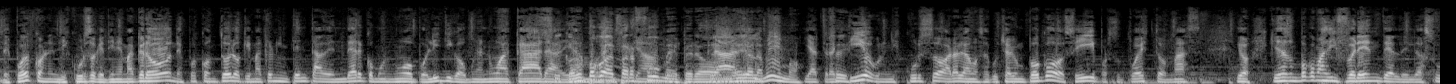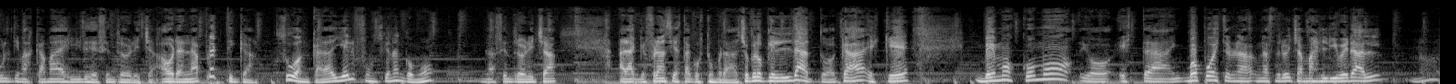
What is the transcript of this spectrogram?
Después con el discurso que tiene Macron, después con todo lo que Macron intenta vender como un nuevo político, como una nueva cara. Sí, con un poco de perfume, pero medio lo mismo. Y atractivo, con un discurso, ahora lo vamos a escuchar un poco, sí, por supuesto, más, digo, quizás un poco más diferente al de las últimas camadas líderes de centro derecha. Ahora, en la práctica, su bancada y él funcionan como una centro derecha a la que Francia está acostumbrada. Yo creo que el dato acá es que vemos cómo digo, esta, vos podés tener una, una centro derecha más liberal, ¿no?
